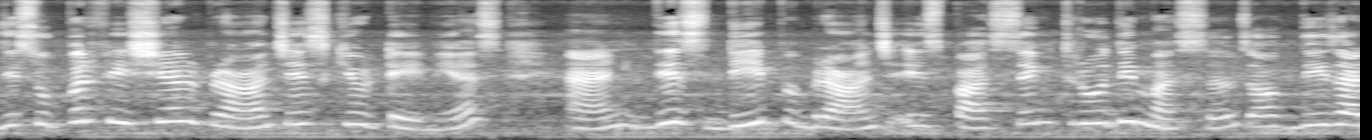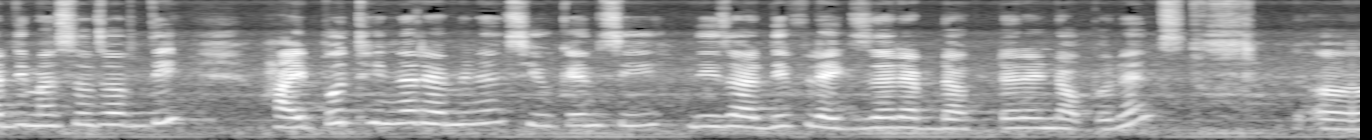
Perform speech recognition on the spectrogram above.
The superficial branch is cutaneous and this deep branch is passing through the muscles of these are the muscles of the hypothenar eminence you can see these are the flexor abductor and opponens uh,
